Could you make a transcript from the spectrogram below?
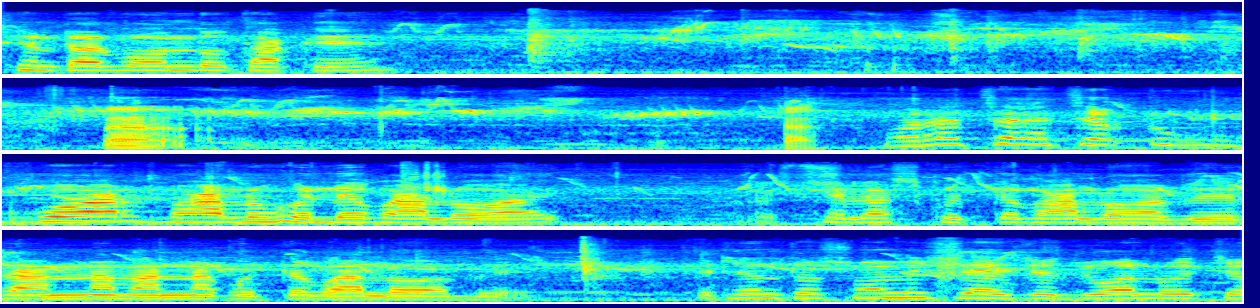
সেন্টার বন্ধ থাকে। ওরা চাইছে একটু ঘর ভালো হলে ভালো হয় ক্লাস করতে ভালো হবে রান্না বান্না করতে ভালো হবে। এখানে তো সমস্যা হয়েছে জল হচ্ছে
